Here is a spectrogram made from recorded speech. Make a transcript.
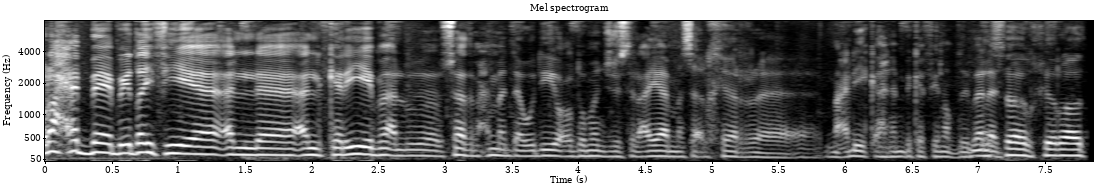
أرحب بضيفي الكريم الأستاذ محمد داودي عضو مجلس الأعيان. مساء الخير معليك أهلا بك في نبض بلد. مساء الخيرات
